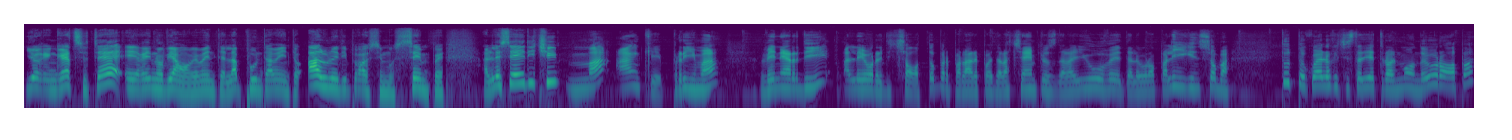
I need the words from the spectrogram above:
Io ringrazio te e rinnoviamo ovviamente l'appuntamento a lunedì prossimo, sempre alle 16. Ma anche prima, venerdì alle ore 18, per parlare poi della Champions, della Juve, dell'Europa League, insomma, tutto quello che ci sta dietro al mondo Europa.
